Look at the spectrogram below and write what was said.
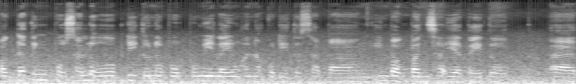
pagdating po sa loob dito na po pumila yung anak ko dito sa pang ibang bansa yata ito. At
